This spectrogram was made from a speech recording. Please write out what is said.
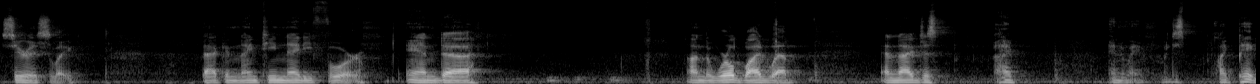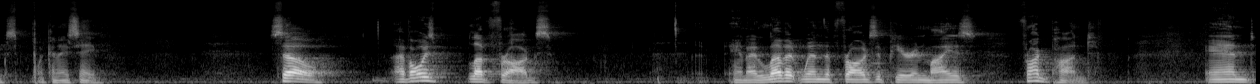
Seriously. Back in 1994. And uh, on the World Wide Web. And I just, I, anyway, I just like pigs. What can I say? So, I've always loved frogs. And I love it when the frogs appear in Maia's frog pond. And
